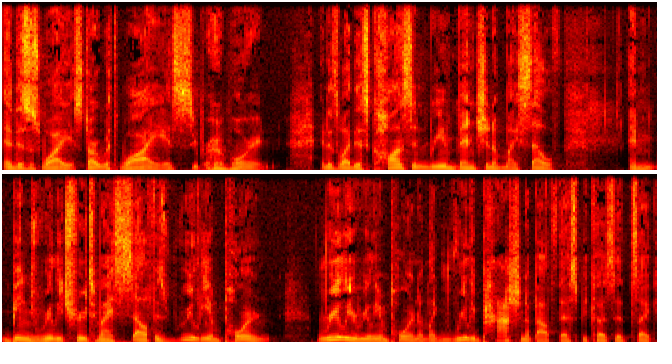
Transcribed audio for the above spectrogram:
And this is why start with why is super important. And it's why this constant reinvention of myself and being really true to myself is really important really really important i'm like really passionate about this because it's like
